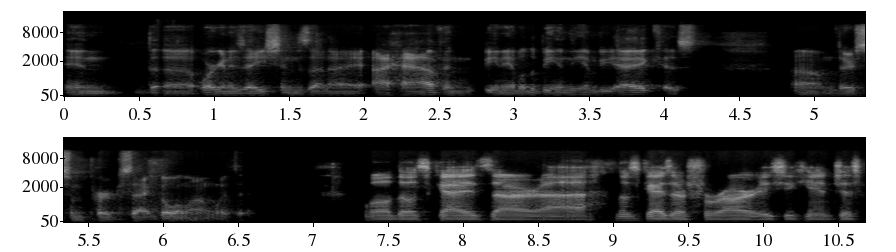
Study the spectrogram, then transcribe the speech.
in the organizations that I, I have and being able to be in the NBA because um, there's some perks that go along with it. Well those guys are uh those guys are ferraris. You can't just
